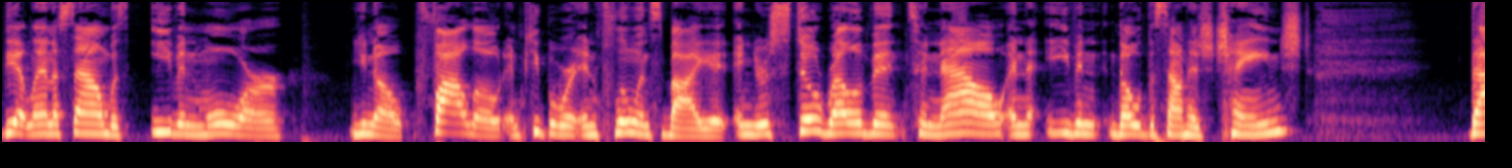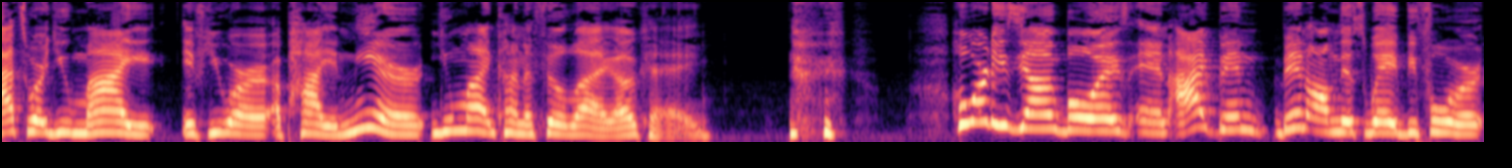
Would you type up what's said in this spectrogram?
the Atlanta sound was even more, you know, followed and people were influenced by it. And you're still relevant to now. And even though the sound has changed, that's where you might, if you are a pioneer, you might kind of feel like, okay. who are these young boys and i've been been on this wave before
